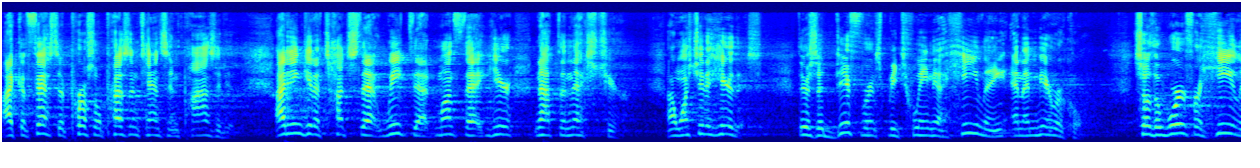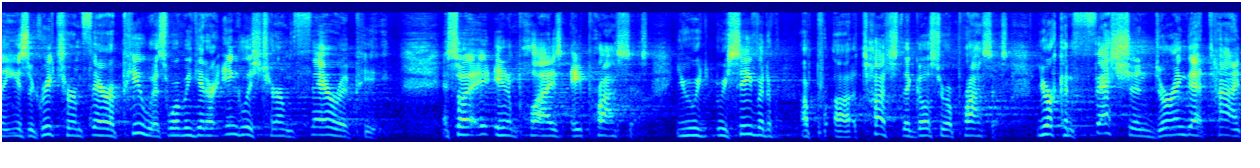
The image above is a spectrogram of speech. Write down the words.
I confessed it, personal present tense and positive. I didn't get a touch that week, that month, that year, not the next year. I want you to hear this. There's a difference between a healing and a miracle. So the word for healing is the Greek term therapeus, where we get our English term therapy. And so it implies a process. You re- receive a, a, a touch that goes through a process. Your confession during that time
